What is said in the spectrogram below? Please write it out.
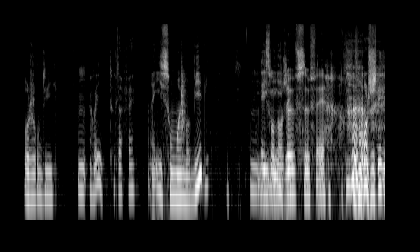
aujourd'hui. Mm. oui, tout à fait. Ils sont moins mobiles. Et ils, sont peuvent se faire manger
